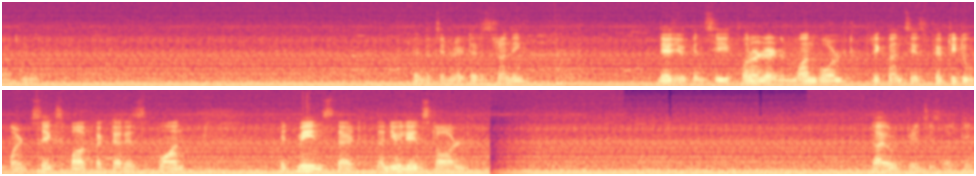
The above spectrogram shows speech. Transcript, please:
module and the generator is running. There you can see 401 volt frequency is 52.6 power factor is 1 it means that the newly installed diode bridge is working.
